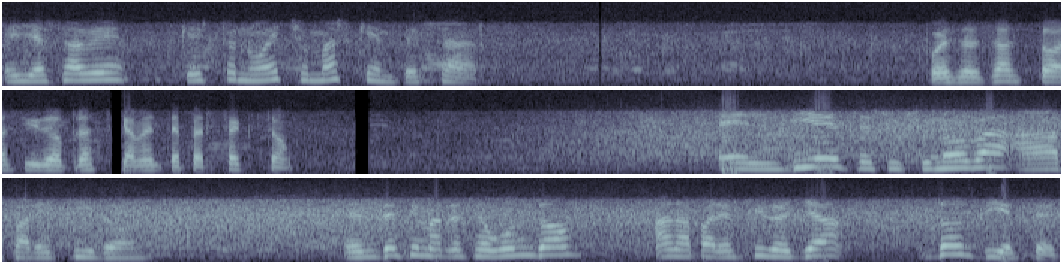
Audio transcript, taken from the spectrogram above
Ella sabe que esto no ha hecho más que empezar. Pues el salto ha sido prácticamente perfecto. El 10 de Susunova ha aparecido. En décimas de segundo han aparecido ya dos dieces.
